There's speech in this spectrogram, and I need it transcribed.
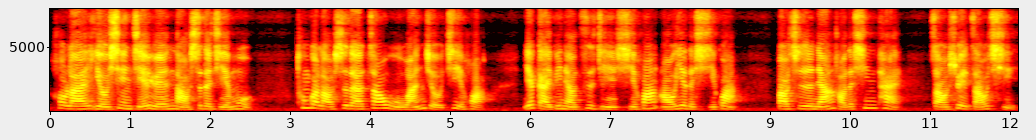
后来有幸结缘老师的节目，通过老师的朝五晚九计划，也改变了自己喜欢熬夜的习惯，保持良好的心态，早睡早起，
